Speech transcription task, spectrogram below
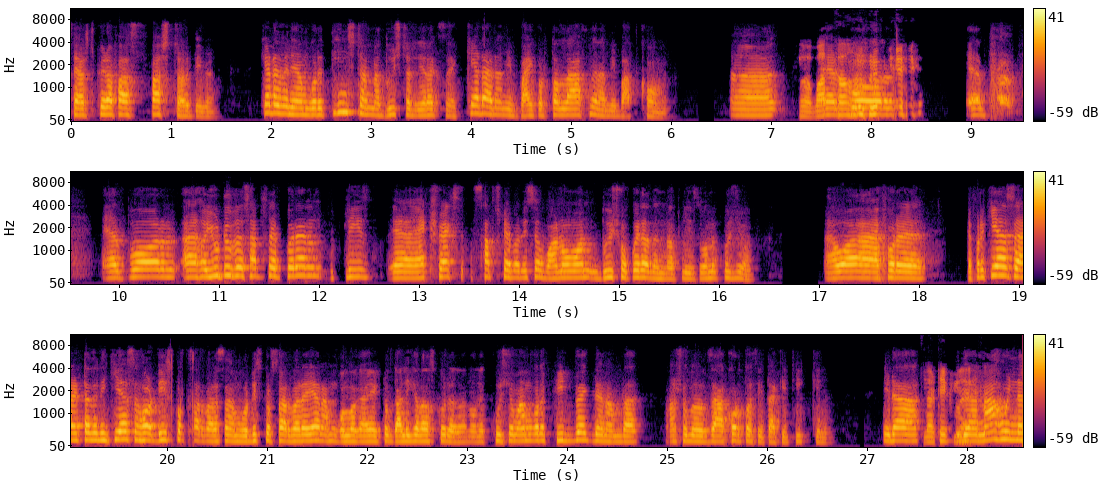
সার্চ করে ফার্স্ট ফার্স্ট স্টার দিবেন। জানি আম করে তিন স্টার না দুই স্টার দিয়ে রাখছে। কেটা আমি বাই করতে আপনার আমি বাদ এরপর ইউটিউবে সাবস্ক্রাইব করেন প্লিজ একশো এক সাবস্ক্রাইবার হয়েছে ওয়ান ওয়ান দুইশো করে দেন না প্লিজ অনেক খুশি হন এরপরে এরপর কি আছে? আরেকটা জানি কি আছে? হ্যাঁ ডিসকোড সার্ভার আছে আমগো ডিসকোড সার্ভারে আর আমগো লাগায় একটু গালি গালাজ করে দেন অনেক খুশি আম করে ফিডব্যাক দেন আমরা আসলে যা করতেছি তাকে ঠিক কিনা। এটা এটা না না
